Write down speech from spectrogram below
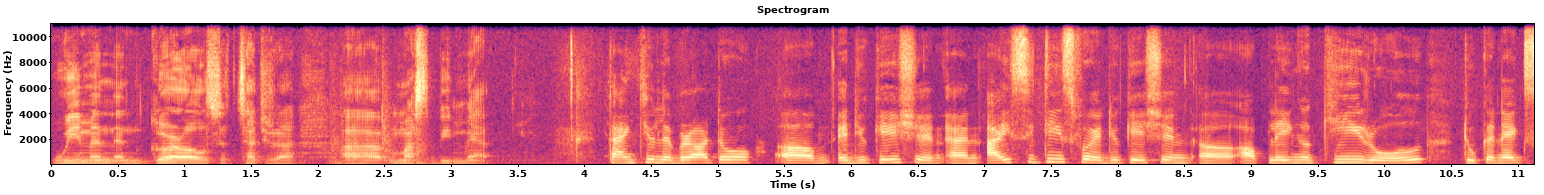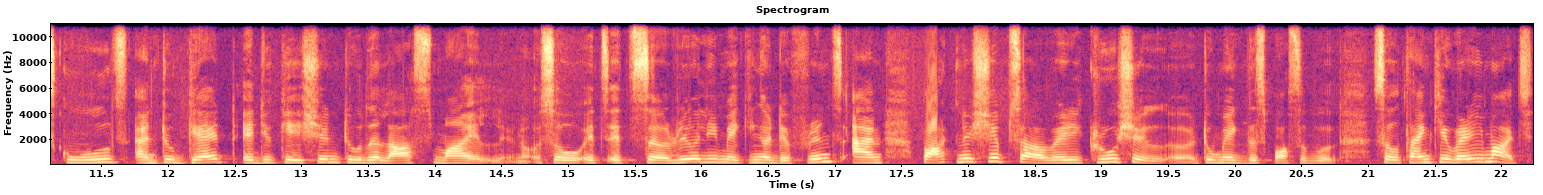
women and girls, etc., uh, must be met. Thank you, Liberato. Um, education and ICTs for education uh, are playing a key role to connect schools and to get education to the last mile. You know, so it's it's uh, really making a difference, and partnerships are very crucial uh, to make this possible. So thank you very much.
